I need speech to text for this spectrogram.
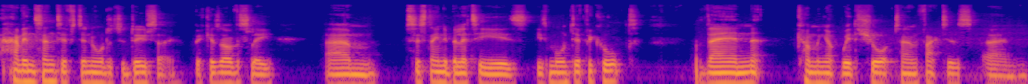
have incentives in order to do so because obviously um, sustainability is is more difficult than coming up with short-term factors and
